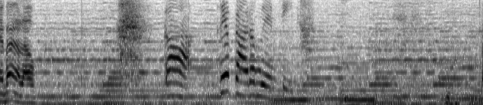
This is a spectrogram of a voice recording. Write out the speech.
ไงบ้างอะเรา ก็เรียบร้อยโรงเรียนจีนค่ะ ไป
